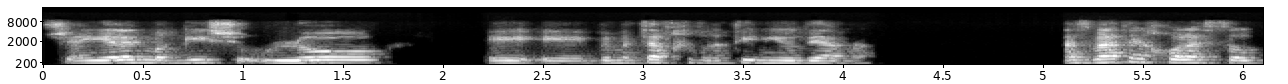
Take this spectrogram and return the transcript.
שהילד מרגיש שהוא לא אה, אה, במצב חברתי מי יודע מה. אז מה אתה יכול לעשות?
